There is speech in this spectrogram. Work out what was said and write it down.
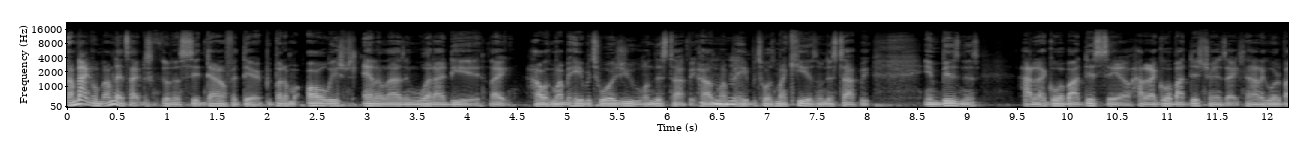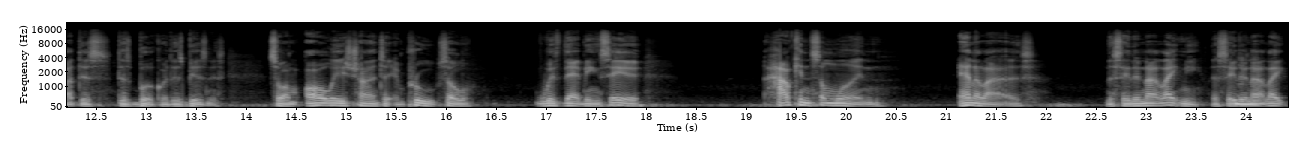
I'm not gonna. I'm that type that's gonna sit down for therapy, but I'm always analyzing what I did. Like, how was my behavior towards you on this topic? How's my behavior towards my kids on this topic? In business, how did I go about this sale? How did I go about this transaction? How did I go about this this book or this business? So I'm always trying to improve. So, with that being said, how can someone analyze? Let's say they're not like me. Let's say they're not like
